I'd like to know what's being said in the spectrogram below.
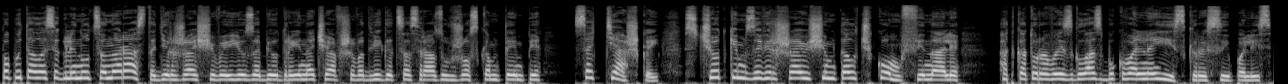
попыталась оглянуться на Раста, держащего ее за бедра и начавшего двигаться сразу в жестком темпе, с оттяжкой, с четким завершающим толчком в финале, от которого из глаз буквально искры сыпались.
